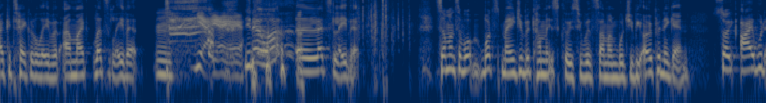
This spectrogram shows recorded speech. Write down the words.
I could take it or leave it, I'm like, let's leave it. Yeah, yeah, yeah, yeah. You know what? Let's leave it. Someone said, what, What's made you become exclusive with someone? Would you be open again? So I would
